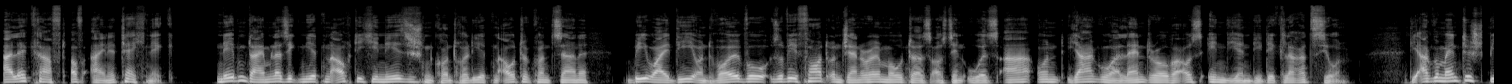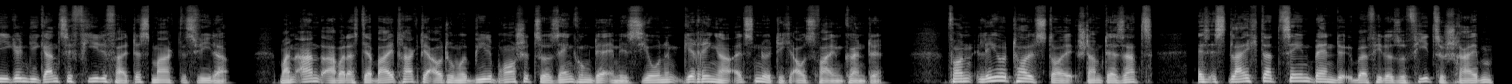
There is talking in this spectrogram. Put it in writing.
alle Kraft auf eine Technik. Neben Daimler signierten auch die chinesischen kontrollierten Autokonzerne BYD und Volvo sowie Ford und General Motors aus den USA und Jaguar Land Rover aus Indien die Deklaration. Die Argumente spiegeln die ganze Vielfalt des Marktes wider. Man ahnt aber, dass der Beitrag der Automobilbranche zur Senkung der Emissionen geringer als nötig ausfallen könnte. Von Leo Tolstoi stammt der Satz Es ist leichter, zehn Bände über Philosophie zu schreiben,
